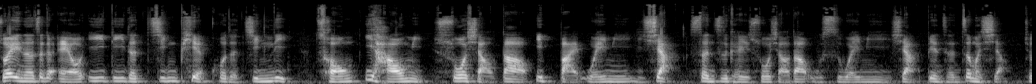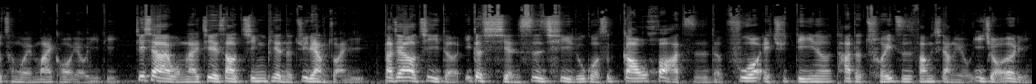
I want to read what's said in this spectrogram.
所以呢，这个 LED 的晶片或者晶粒，从一毫米缩小到一百微米以下，甚至可以缩小到五十微米以下，变成这么小，就称为 Micro LED。接下来我们来介绍晶片的巨量转移。大家要记得，一个显示器如果是高画质的 Full HD 呢，它的垂直方向有一九二零，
